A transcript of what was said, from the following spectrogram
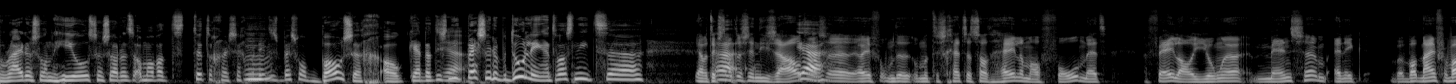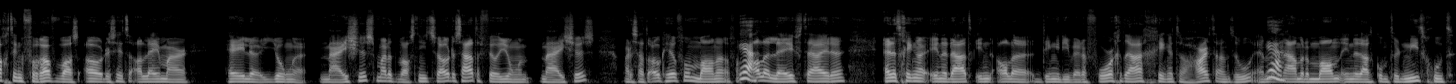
Riders on Heels en zo. Dat is allemaal wat tuttiger, zeg maar. Mhm. Dit is best wel bozig ook. Ja, dat is Ja. niet per se de bedoeling. Het was niet. eh, Ja, want ik zat Ja. dus in die zaal. Ja. Was, eh, even om, de, om het te schetsen, het zat helemaal vol met veelal jonge mensen. En ik, wat mijn verwachting vooraf was, oh, er zitten alleen maar hele jonge meisjes. Maar dat was niet zo. Er zaten veel jonge meisjes. Maar er zaten ook heel veel mannen van Ja. alle leeftijden. En het ging er inderdaad in alle dingen die werden voorgedragen, ging het er hard aan toe. En Ja. met name de man inderdaad komt er niet goed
